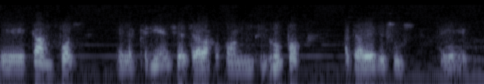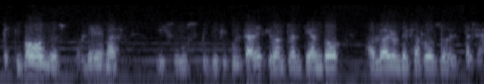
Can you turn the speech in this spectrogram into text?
eh, campos en la experiencia del trabajo con el grupo, a través de sus eh, testimonios, sus problemas y sus dificultades que van planteando a lo largo del desarrollo del taller.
